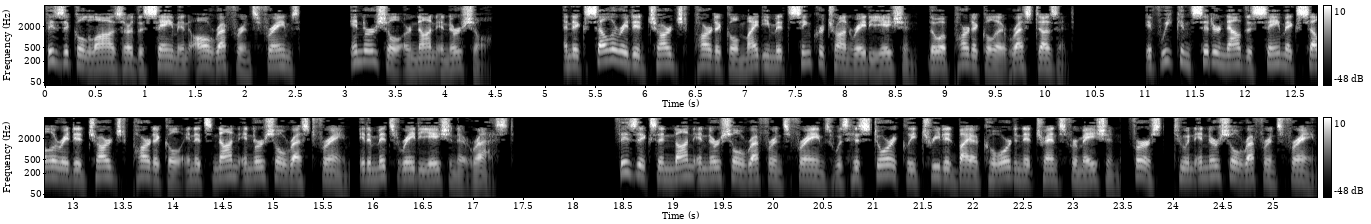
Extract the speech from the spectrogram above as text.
physical laws are the same in all reference frames—inertial or non-inertial. An accelerated charged particle might emit synchrotron radiation, though a particle at rest doesn't. If we consider now the same accelerated charged particle in its non-inertial rest frame, it emits radiation at rest. Physics in non-inertial reference frames was historically treated by a coordinate transformation, first, to an inertial reference frame,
